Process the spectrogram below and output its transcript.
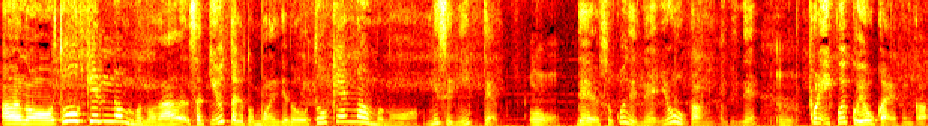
あの、刀剣乱舞のな、さっき言ったと思うんやけど、刀剣乱舞の店に行ってん。うん。で、そこでね、羊羹でね、うん。これ一個一個羊羹やねんか、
